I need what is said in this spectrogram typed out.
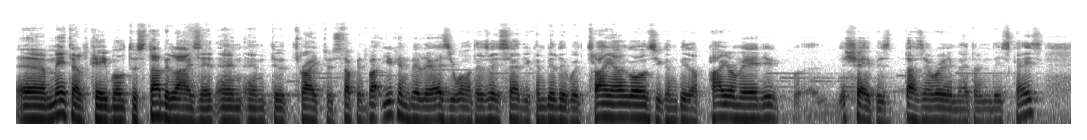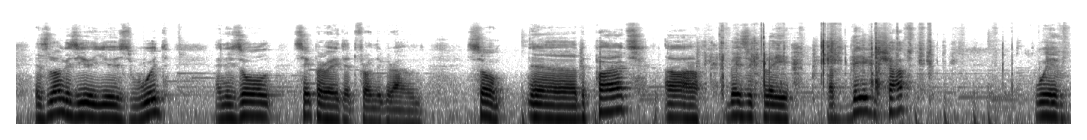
a metal cable to stabilize it and, and to try to stop it but you can build it as you want. As I said you can build it with triangles you can build a pyramid you, shape is doesn't really matter in this case. As long as you use wood and it's all separated from the ground. So uh, the parts are basically a big shaft with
